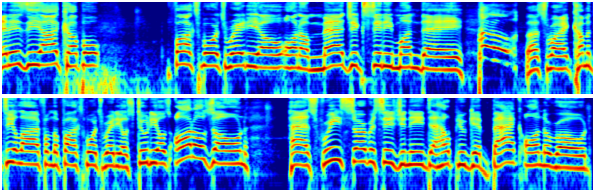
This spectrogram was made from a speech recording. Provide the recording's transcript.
It is the odd couple. Fox Sports Radio on a Magic City Monday. Oh! That's right. Coming to you live from the Fox Sports Radio studios. AutoZone has free services you need to help you get back on the road,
